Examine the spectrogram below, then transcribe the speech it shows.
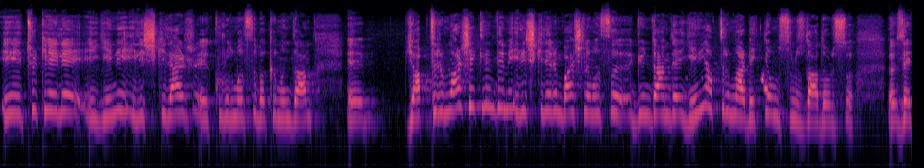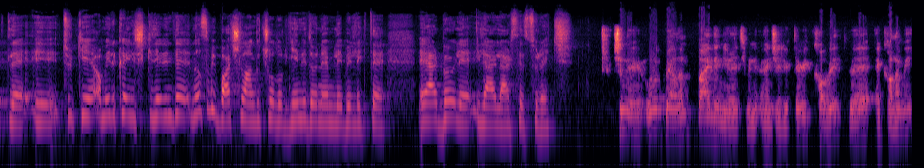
e, Türkiye ile yeni ilişkiler e, kurulması bakımından e, yaptırımlar şeklinde mi ilişkilerin başlaması gündemde? Yeni yaptırımlar bekliyor musunuz daha doğrusu? Özetle e, Türkiye-Amerika ilişkilerinde nasıl bir başlangıç olur yeni dönemle birlikte eğer böyle ilerlerse süreç? Şimdi unutmayalım Biden yönetiminin öncelikleri Covid ve ekonomi.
